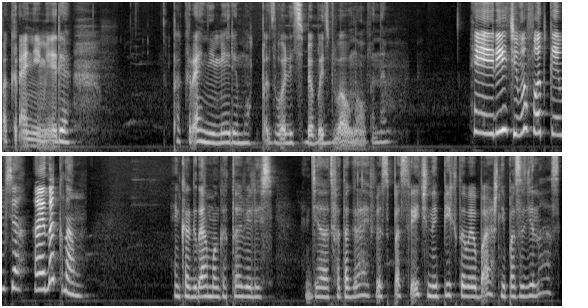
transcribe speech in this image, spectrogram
По крайней мере, по крайней мере мог позволить себе быть взволнованным. Эй, Ричи, мы фоткаемся, айда к нам. И когда мы готовились делать фотографию с посвеченной пихтовой башней позади нас,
